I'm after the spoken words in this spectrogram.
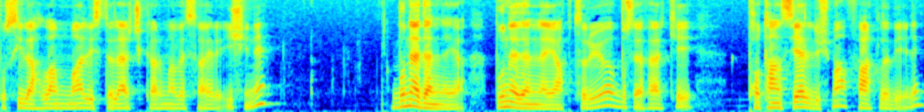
bu silahlanma, listeler çıkarma vesaire işini bu nedenle ya bu nedenle yaptırıyor. Bu seferki potansiyel düşman farklı diyelim.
